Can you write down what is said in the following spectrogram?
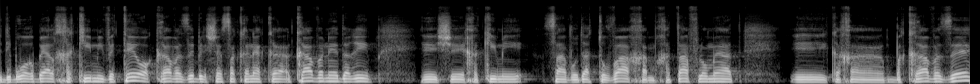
דיברו הרבה על חכימי ותאו, הקרב הזה בין שני שחקני הקו הנהדרים, שחכימי עשה עבודה טובה, חטף לא מעט, ככה בקרב הזה,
